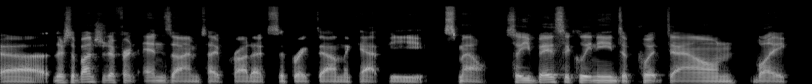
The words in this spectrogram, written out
Uh, there's a bunch of different enzyme type products that break down the cat pee smell. So you basically need to put down like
